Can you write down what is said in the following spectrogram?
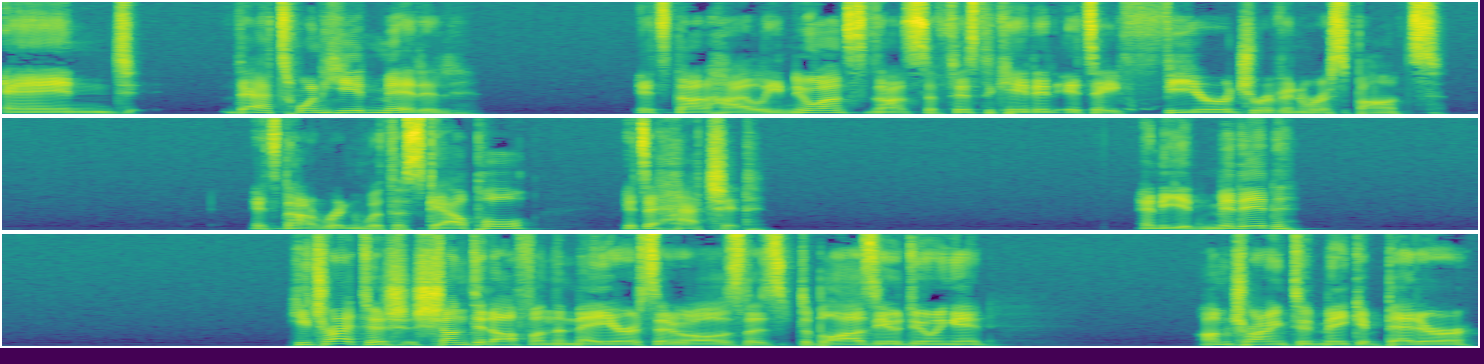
And that's when he admitted it's not highly nuanced it's not sophisticated it's a fear driven response. It's not written with a scalpel it's a hatchet. And he admitted he tried to sh- shunt it off on the mayor, said, "Well, is this De Blasio doing it?" I'm trying to make it better,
